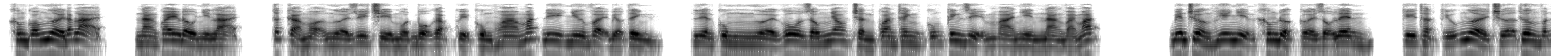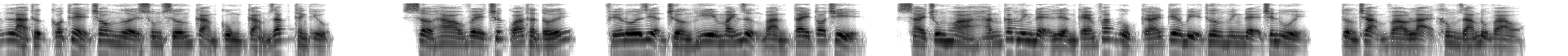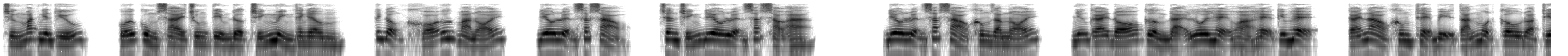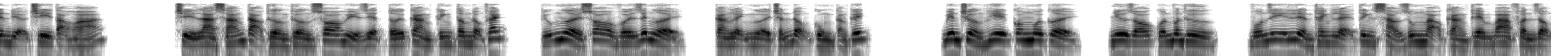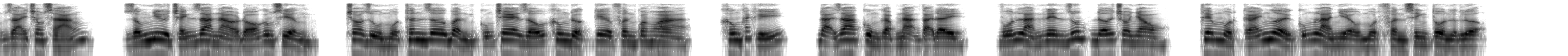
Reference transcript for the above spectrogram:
Không có người đáp lại, nàng quay đầu nhìn lại, tất cả mọi người duy trì một bộ gặp quỷ cùng hoa mắt đi như vậy biểu tình, liền cùng người gô giống nhau Trần Quan Thanh cũng kinh dị mà nhìn nàng vài mắt. Biên trưởng hy nhịn không được cười rộ lên, kỳ thật cứu người chữa thương vẫn là thực có thể cho người sung sướng cảm cùng cảm giác thanh tựu. Sở hào về trước quá thần tới, phía đối diện trường hy mánh dựng bàn tay to chỉ, xài trung hòa hắn các huynh đệ liền kém phát gục cái kia bị thương huynh đệ trên đùi, tưởng chạm vào lại không dám đụng vào, trừng mắt nghiên cứu, cuối cùng xài trung tìm được chính mình thanh âm, kích động khó ước mà nói, điêu luyện sắc xảo, chân chính điêu luyện sắc xảo A. Điêu luyện sắc xảo không dám nói, những cái đó cường đại lôi hệ hỏa hệ kim hệ, cái nào không thể bị tán một câu đoạt thiên địa chi tạo hóa. Chỉ là sáng tạo thường thường so hủy diệt tới càng kinh tâm động phách, cứu người so với giết người, càng lệnh người chấn động cùng cảm kích. Biên trường hy con môi cười, như gió cuốn vân thư, vốn dĩ liền thanh lệ tinh xảo dung mạo càng thêm ba phần rộng rãi trong sáng, giống như tránh ra nào đó gông xiềng, cho dù một thân dơ bẩn cũng che giấu không được kia phân quang hoa, không khách khí, đại gia cùng gặp nạn tại đây, vốn là nên giúp đỡ cho nhau, thêm một cái người cũng là nhiều một phần sinh tồn lực lượng.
